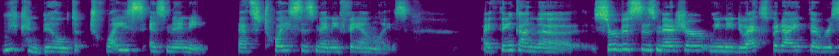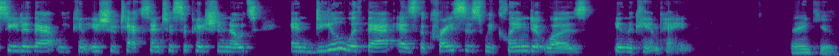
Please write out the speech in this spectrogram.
we can build twice as many. That's twice as many families. I think on the services measure, we need to expedite the receipt of that. We can issue tax anticipation notes and deal with that as the crisis we claimed it was in the campaign. Thank you.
